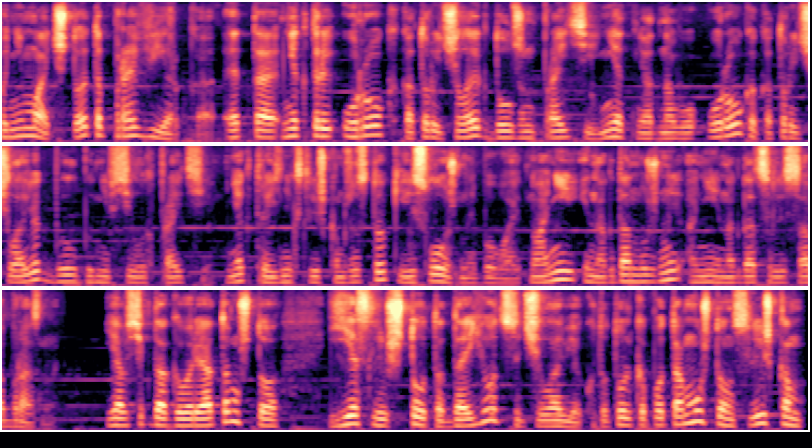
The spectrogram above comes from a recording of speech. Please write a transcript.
понимать, что это проверка, это некоторый урок, который человек должен пройти. Нет ни одного урока, который человек был бы не в силах пройти. Некоторые из них слишком жестокие и сложные бывают, но они иногда нужны, они иногда целесообразны. Я всегда говорю о том, что если что-то дается человеку, то только потому, что он слишком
